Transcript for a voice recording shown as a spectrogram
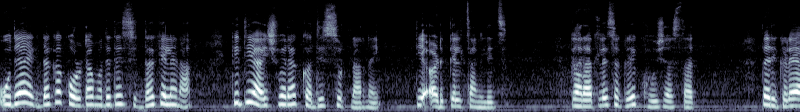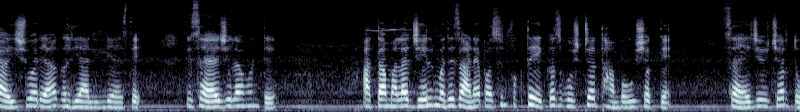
उद्या एकदा का कोर्टामध्ये ते सिद्ध केलं ना की ती ऐश्वर्या कधीच सुटणार नाही. ती अडकेल चांगलीच. घरातले सगळे खुश असतात. तर इकडे ऐश्वर्या घरी आलेली असते. ती सयाजीला म्हणते आता मला जेलमध्ये जाण्यापासून फक्त एकच गोष्ट थांबवू शकते. सयाजी विचारतो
